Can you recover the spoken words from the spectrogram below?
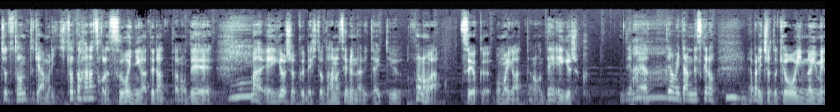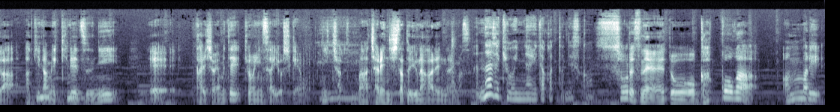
ちょっとその時あまり人と話すことがすごい苦手だったので、まあ営業職で人と話せるようになりたいっていう方のが強く思いがあったので営業職でもやってはみたんですけど、やっぱりちょっと教員の夢が諦めきれずに、えー会社を辞めて教員採用試験をにチャ,、まあ、チャレンジしたという流れになります。なぜ教員になりたかったんですか？そうですね、えっと、学校があんまり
